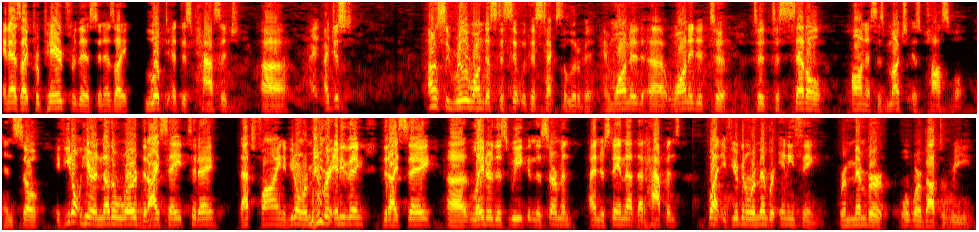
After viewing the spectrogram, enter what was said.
And as I prepared for this, and as I looked at this passage, uh, I, I, just honestly really wanted us to sit with this text a little bit, and wanted uh, wanted it to to to settle on us as much as possible. And so, if you don't hear another word that I say today, that's fine. If you don't remember anything that I say uh, later this week in the sermon, I understand that that happens. But if you're going to remember anything, remember what we're about to read.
